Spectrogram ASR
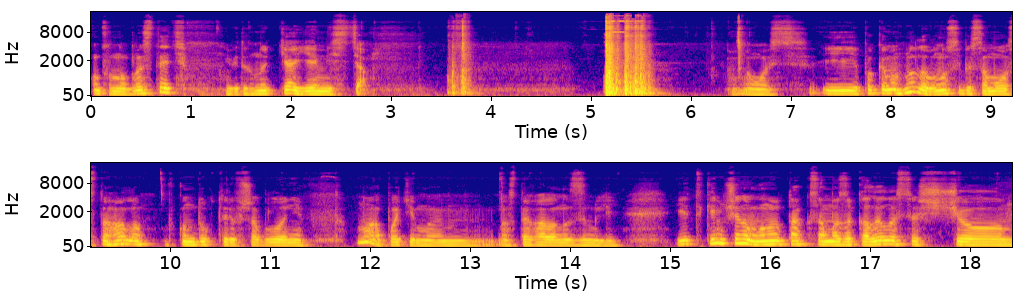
от воно блистить, від гнуття є місця. Ось. І поки ми гнули, воно собі само остигало в кондукторі в шаблоні, ну а потім ем, остигало на землі. І таким чином воно так само закалилося, що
